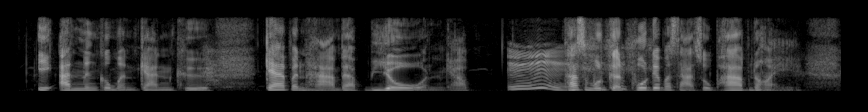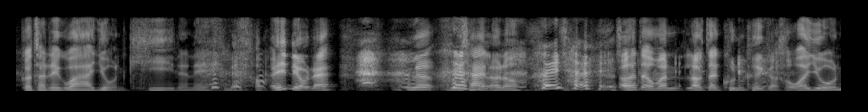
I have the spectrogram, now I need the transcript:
ๆอีกอันหนึ่งก็เหมือนกันคือ แก้ปัญหาแบบโยนครับอืม ถ้าสมมติเกิดพูดด้วยภาษาสุภาพหน่อย ก็จะเรียกว่าโยนขี้นั่นเองนะครับเอ้ยเดี๋ยวนะเลิกไม่ใช่แล้วเนาะไม่ใช่เออแต่มันเราจะคุ้นเคยกับคาว่าโยน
